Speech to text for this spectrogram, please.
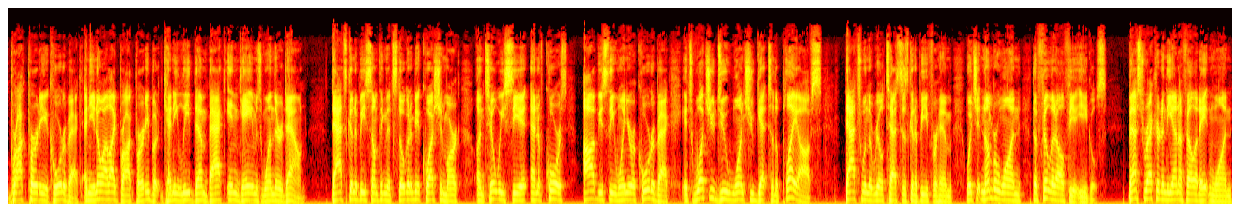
Brock Purdy at quarterback. And you know I like Brock Purdy, but can he lead them back in games when they're down? That's going to be something that's still going to be a question mark until we see it. And of course, obviously, when you're a quarterback, it's what you do once you get to the playoffs. That's when the real test is going to be for him, which at number one, the Philadelphia Eagles. Best record in the NFL at 8 and 1.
